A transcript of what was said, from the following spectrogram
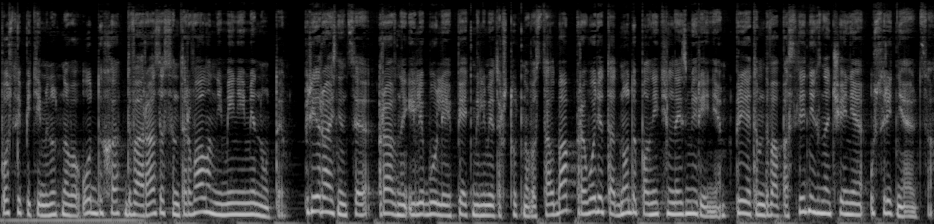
после 5-минутного отдыха два раза с интервалом не менее минуты. При разнице равной или более 5 мм ртутного столба проводят одно дополнительное измерение. При этом два последних значения усредняются.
